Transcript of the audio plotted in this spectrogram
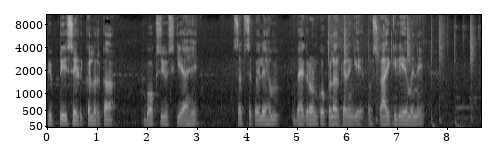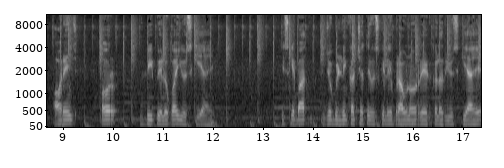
50 शेड कलर का बॉक्स यूज़ किया है। सबसे पहले हम बैकग्राउंड को कलर करेंगे और स्काई के लिए मैंने ऑरेंज और डीप येलो का यूज़ किया है। इसके बाद जो बिल्डिंग का छत है, उसके लिए ब्राउन और रेड कलर यूज़ किया है।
